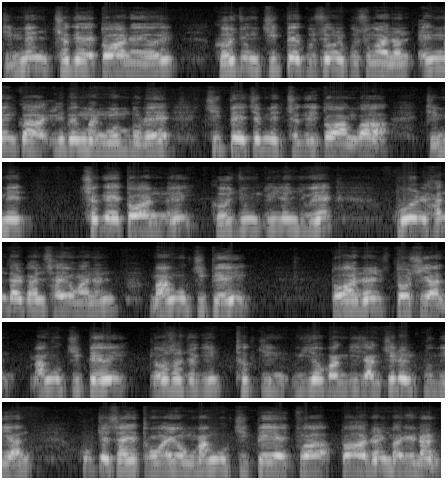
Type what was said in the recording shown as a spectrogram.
뒷면적의 도안의 거중 집회 구성을 구성하는 액면가 100만 원불의 집회 전면적의 도안과 뒷면적의 도안의 거중 1년 중에 9월 한 달간 사용하는 만국 집회의 도안을 도시한 만국 집회의 요소적인 특징 위조 방지 장치를 구비한 국제사회 통화용 만국 집회의 주화 도안을 마련한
